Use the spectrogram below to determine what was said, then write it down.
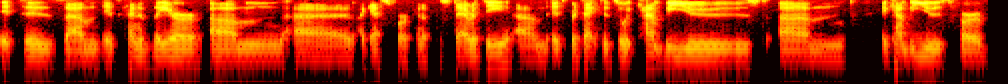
it is um, it's kind of there um, uh, I guess for kind of posterity. Um, it's protected so it can't be used um, it can't be used for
